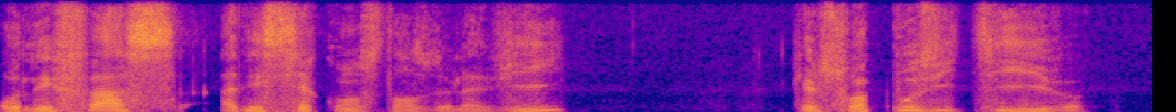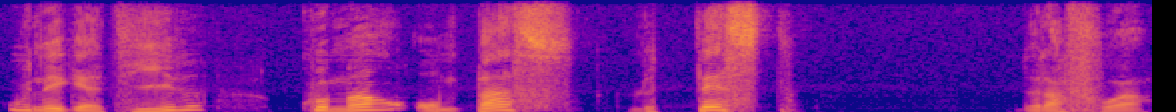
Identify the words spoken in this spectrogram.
On est face à des circonstances de la vie, qu'elles soient positives ou négatives, comment on passe le test de la foi?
